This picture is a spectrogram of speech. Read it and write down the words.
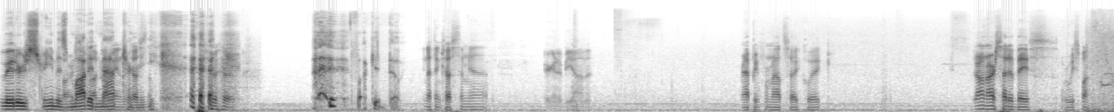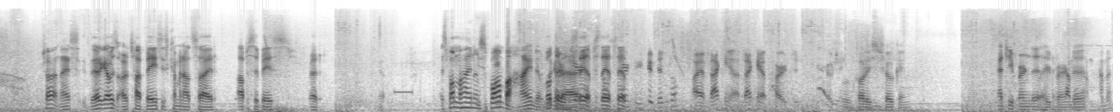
Vader's stream is Ours modded map main tourney. Fucking dope. Nothing custom yet. You're gonna be on it. Wrapping from outside quick. They're on our side of base where we spawn. Shot, nice. The other guy was our top base. He's coming outside. Opposite base. Red. Yep. I spawned behind him. You spawned behind him. Both Look at that. Stay up, stay up, stay up. You? I am backing up, backing up hard, dude. Crouching. Ooh, Cody's choking. Actually burned it. He I think. burned Coming, it. I'm coming.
